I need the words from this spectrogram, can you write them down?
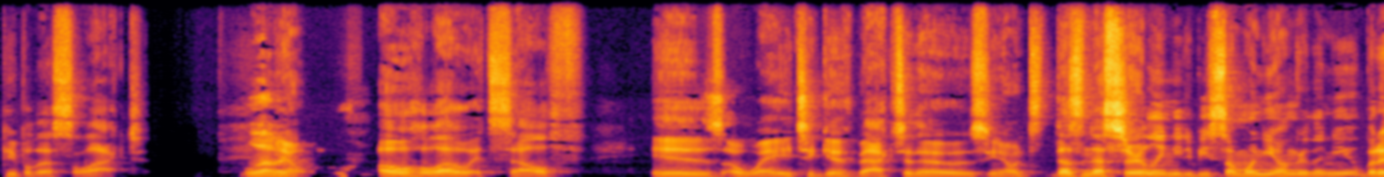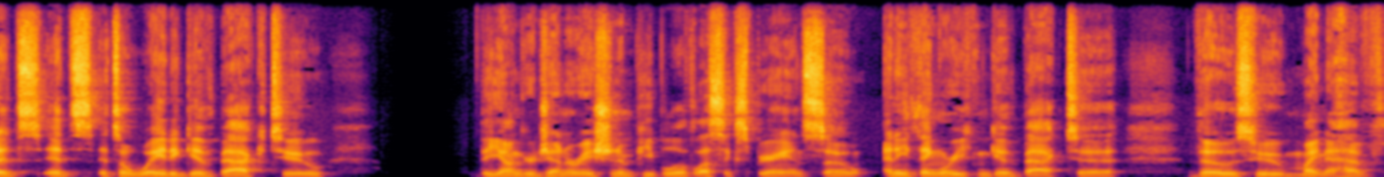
people to select love you it. know, oh hello itself is a way to give back to those. You know, it doesn't necessarily need to be someone younger than you, but it's it's it's a way to give back to the younger generation and people who have less experience. So anything where you can give back to those who might not have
